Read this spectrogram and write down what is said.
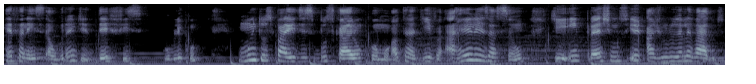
referentes ao grande déficit público, muitos países buscaram como alternativa a realização de empréstimos a juros elevados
